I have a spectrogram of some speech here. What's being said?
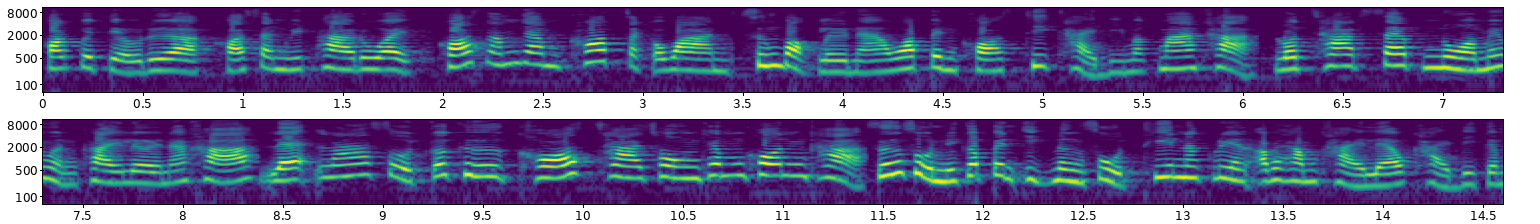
คอสก๋วยเตี๋ยวเรือ คอสแซนด์วิชพารวย คอสน้ำยำครอบจักรวาล ซึ่งบอกเลยนะว่าเป็นคอสที่ขายดีมากๆค่ะ รสชาติแซ่บนัวไม่เหมือนใครเลยนะคะ และล่าสุดก็คือคอสชาชงเข้มข้นค่ะ ซึ่งสูตรนี้ก็เป็นอีกหนึ่งสูตรที่นักเรียนเอาไปทำขายแล้วขายดีกัน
